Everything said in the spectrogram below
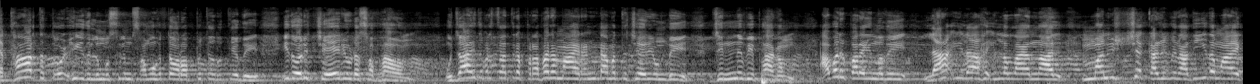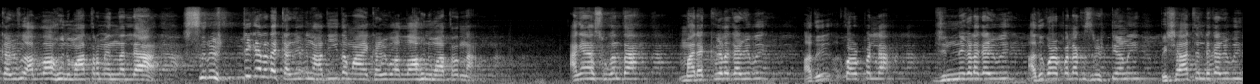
യഥാർത്ഥ തൊഴിൽ മുസ്ലിം സമൂഹത്തെ ഉറപ്പിച്ചു നിർത്തിയത് ഇതൊരു ചേരിയുടെ സ്വഭാവം. മുജാഹിദ് പ്രസ്ഥാനത്തിലെ പ്രബലമായ രണ്ടാമത്തെ ചേരിയുണ്ട് ജിന്ന് വിഭാഗം. അവർ പറയുന്നത് ലാ ഇലാഹ ഇല്ലല്ലാ എന്നാൽ മനുഷ്യ കഴിവിന് അതീതമായ കഴിവ് അള്ളാഹുവിന് മാത്രം എന്നല്ല സൃഷ്ടികളുടെ കഴിവിന് അതീതമായ കഴിവ് അള്ളാഹുവിന് മാത്രം എന്നാണ്. അങ്ങനെ സുഗന്ധ മരക്കുകൾ കഴിവ് അത് കുഴപ്പമില്ല. ജിന്നുകളുടെ കഴിവ് അത് കുഴപ്പമില്ലാത്ത സൃഷ്ടിയാണ്. പിശാചന്റെ കഴിവ്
